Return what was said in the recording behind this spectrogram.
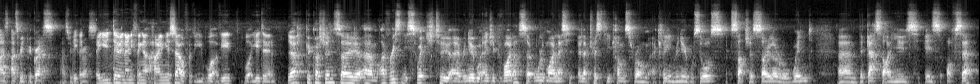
as as we progress. As we progress. Are you doing anything at home yourself? Have you what have you what are you doing? Yeah, good question. So um, I've recently switched to a renewable energy provider. So all of my electricity comes from a clean renewable source, such as solar or wind. Um, the gas that I use is offset.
